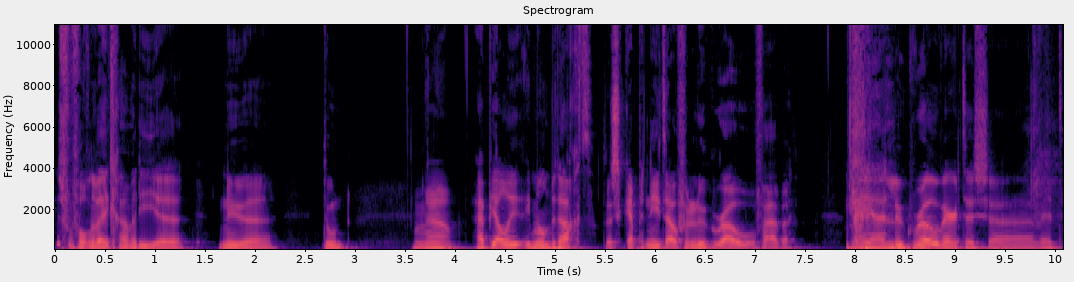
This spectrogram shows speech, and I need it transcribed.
dus voor volgende week gaan we die eh, nu eh, doen. ja. Heb je al iemand bedacht? Dus ik heb het niet over Luke Rowe hoeven hebben. Nee, Luke Rowe werd dus... eh, werd,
